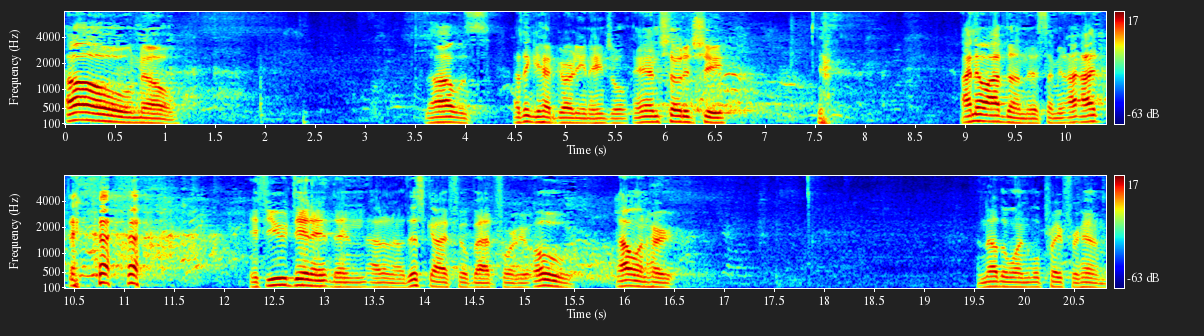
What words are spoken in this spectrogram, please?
Oh, no. That was I think you had guardian angel, and so did she. I know I've done this. I mean, I, I if you didn't, then I don't know. This guy I feel bad for here. Oh, that one hurt. Another one, we'll pray for him.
